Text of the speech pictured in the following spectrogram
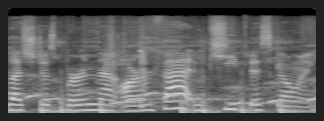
Let's just burn that arm fat and keep this going.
